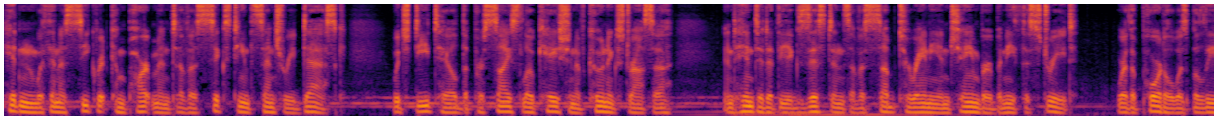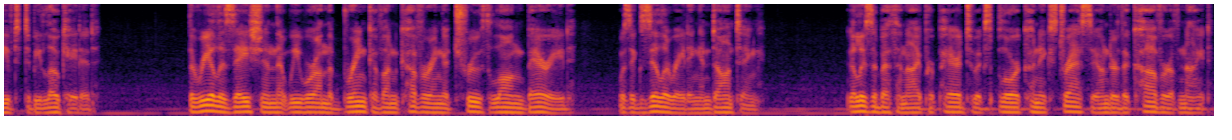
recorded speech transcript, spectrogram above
hidden within a secret compartment of a 16th century desk, which detailed the precise location of Königstrasse and hinted at the existence of a subterranean chamber beneath the street, where the portal was believed to be located. The realization that we were on the brink of uncovering a truth long buried was exhilarating and daunting. Elizabeth and I prepared to explore Königstrasse under the cover of night,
